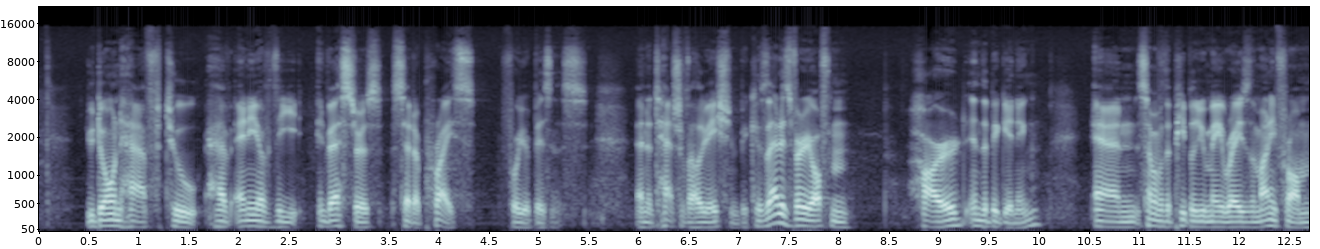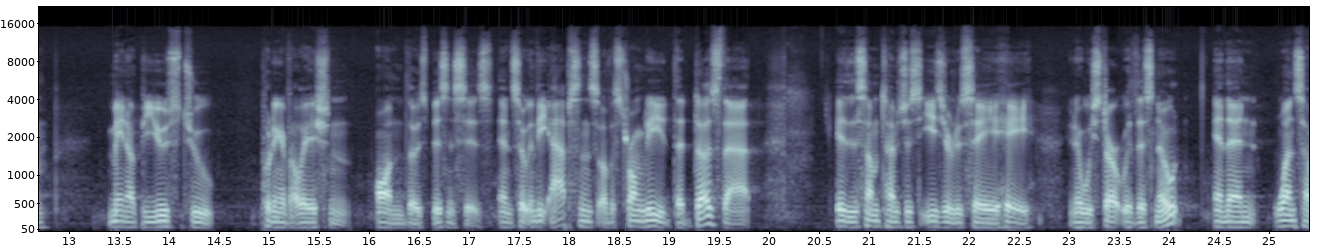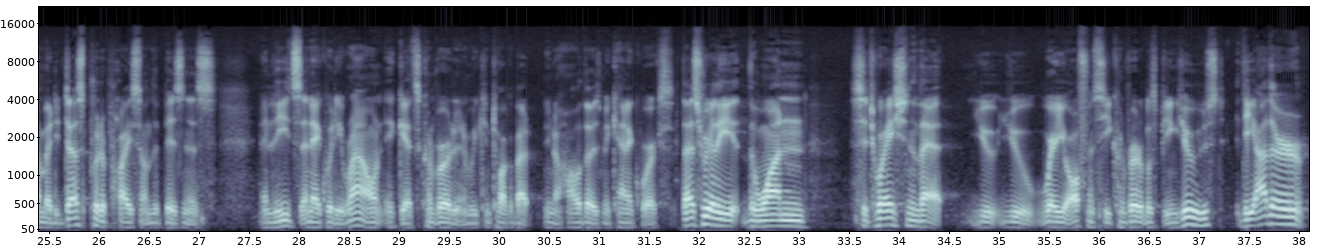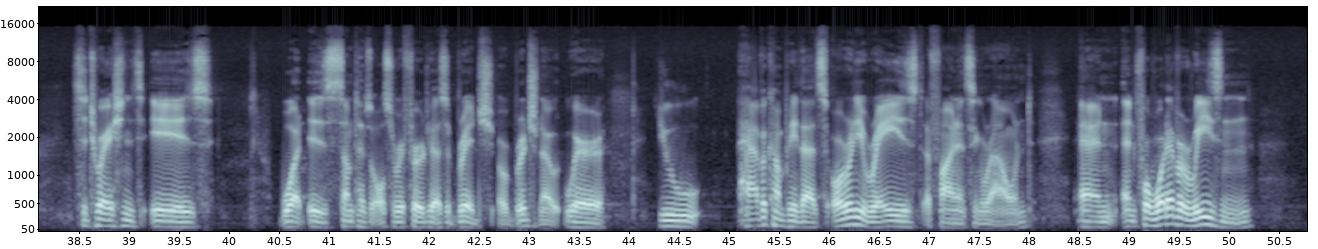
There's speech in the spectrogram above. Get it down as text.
you don't have to have any of the investors set a price for your business and attach a valuation because that is very often hard in the beginning and some of the people you may raise the money from may not be used to putting a valuation on those businesses. And so, in the absence of a strong lead that does that, it is sometimes just easier to say, hey, you know, we start with this note, and then once somebody does put a price on the business and leads an equity round, it gets converted, and we can talk about you know how those mechanic works. That's really the one situation that you you where you often see convertibles being used. The other situations is what is sometimes also referred to as a bridge or bridge note, where you have a company that's already raised a financing round and, and for whatever reason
